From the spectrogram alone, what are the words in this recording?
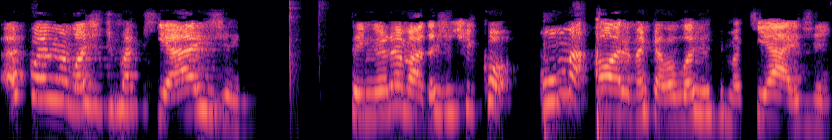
Aí foi na loja de maquiagem. Senhor amado, a gente ficou uma hora naquela loja de maquiagem.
